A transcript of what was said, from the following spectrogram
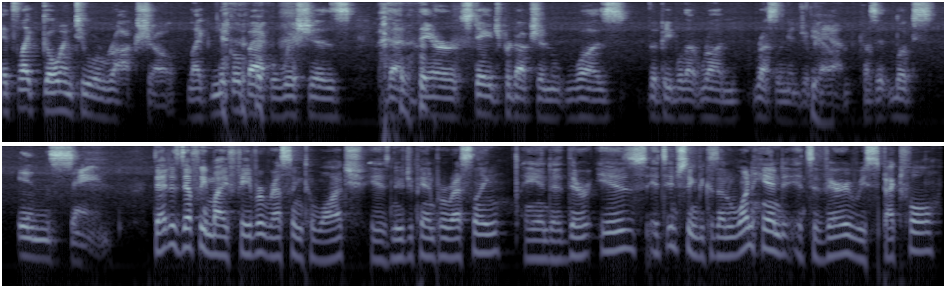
It's like going to a rock show. Like Nickelback wishes that their stage production was the people that run wrestling in Japan because it looks insane. That is definitely my favorite wrestling to watch is New Japan Pro Wrestling, and uh, there is it's interesting because on one hand it's a very respectful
